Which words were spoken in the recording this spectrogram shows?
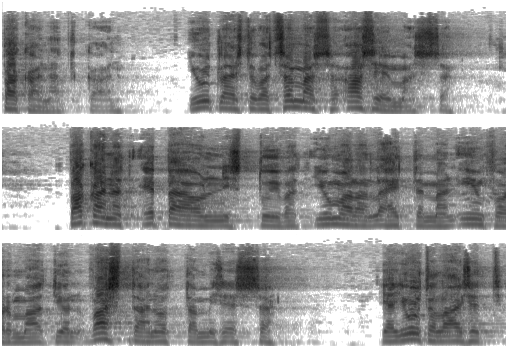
pakanatkaan. Juutalaiset ovat samassa asemassa – Pakanat epäonnistuivat Jumalan lähettämän informaation vastaanottamisessa ja juutalaiset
